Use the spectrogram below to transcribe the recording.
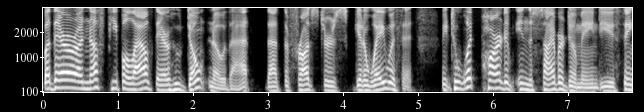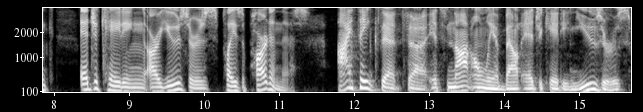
But there are enough people out there who don't know that, that the fraudsters get away with it. I mean, to what part of, in the cyber domain do you think educating our users plays a part in this? I think that uh, it's not only about educating users,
